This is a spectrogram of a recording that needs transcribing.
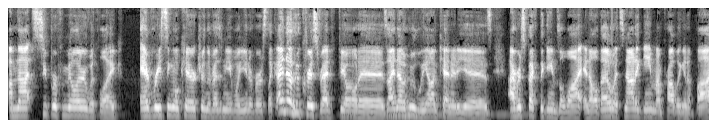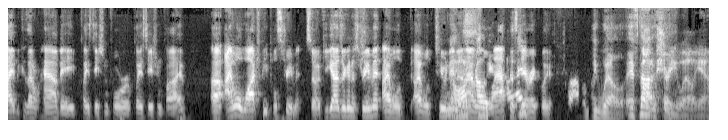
I'm not super familiar with like every single character in the Resident Evil universe, like I know who Chris Redfield is, I know who Leon Kennedy is. I respect the games a lot, and although it's not a game I'm probably going to buy because I don't have a PlayStation 4 or PlayStation 5. Uh, I will watch people stream it. So if you guys are going to stream it, I will. I will tune in and I'll I will probably- laugh I- hysterically. Probably will. If No, not, I'm sure you will. Yeah.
